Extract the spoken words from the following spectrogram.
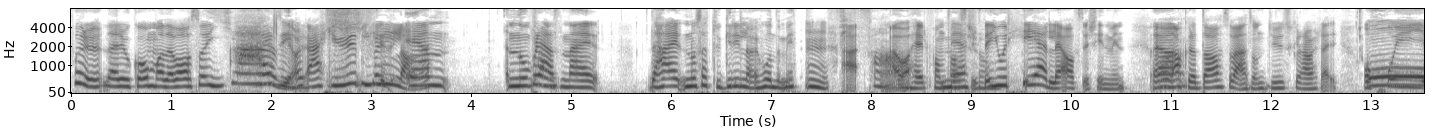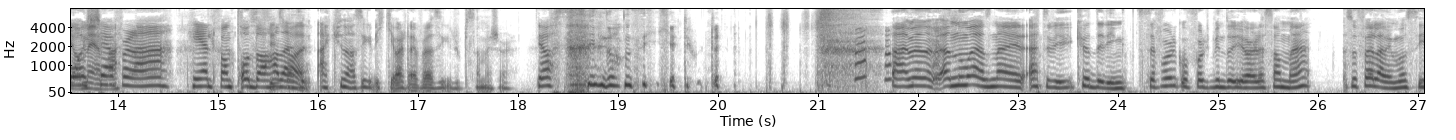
for hun der hun kom, og det var så jævlig Herregud, for en Nå ble jeg sånn her det her, Nå setter du grilla i hodet mitt. Mm. Fy faen. Det var helt fantastisk. Sånn. Det gjorde hele afterskien min. Og Ja. akkurat da så var jeg sånn Du skulle ha vært der. Og hoia med meg. for deg. Helt fantastisk. Og da hadde jeg, jeg kunne sikkert ikke vært der, for jeg hadde sikkert gjort det samme sjøl. Ja, du hadde sikkert gjort det. Nei, men eh, nå er jeg sånn her, etter vi kødderingte til folk, og folk begynte å gjøre det samme, så føler jeg vi må si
